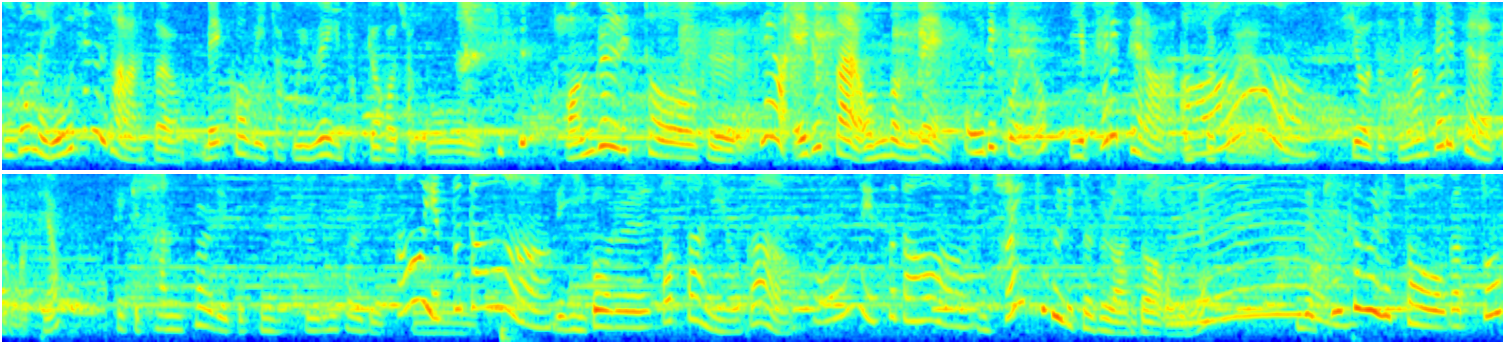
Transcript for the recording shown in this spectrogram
이거는 요새는 잘 안 써요. 메이크업이 자꾸 유행이 바뀌어가지고 왕glitter 그 그냥 애교살 under인데 어디 거예요? 이게 페리페라였을 아. 거예요. 어, 지워졌지만 페리페라였던 것 같아요. 이렇게 잔 펄도 있고 굵, 굵은 펄도 있고. 아 예쁘다. 근데 이거를 썼던 이유가 어 예쁘다. 전 화이트 glitter를 별로 안 좋아하거든요. 음. 근데 핑크 glitter가 또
